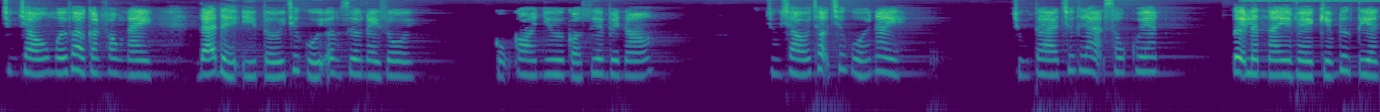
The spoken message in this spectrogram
Chúng cháu mới vào căn phòng này đã để ý tới chiếc gối âm dương này rồi. Cũng coi như có duyên với nó. Chúng cháu chọn chiếc gối này. Chúng ta trước lạ sau quen. Đợi lần này về kiếm được tiền,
